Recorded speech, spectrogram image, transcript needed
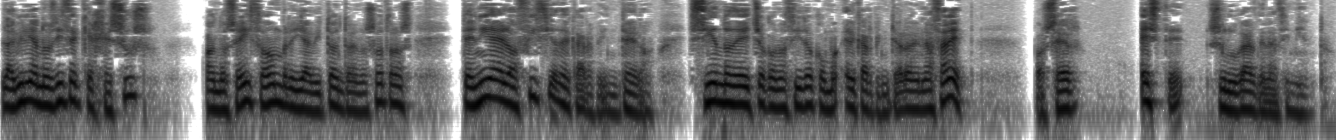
La Biblia nos dice que Jesús, cuando se hizo hombre y habitó entre nosotros, tenía el oficio de carpintero, siendo de hecho conocido como el carpintero de Nazaret, por ser este su lugar de nacimiento.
